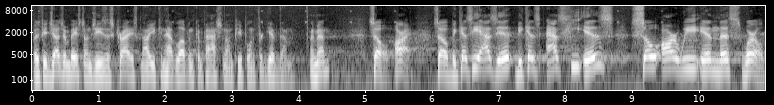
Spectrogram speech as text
But if you judge them based on Jesus Christ, now you can have love and compassion on people and forgive them. Amen? So, all right. So, because he has it, because as he is, so are we in this world.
